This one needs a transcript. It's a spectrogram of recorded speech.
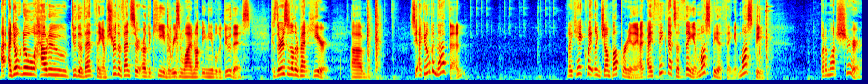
I, I don't know how to do the vent thing. I'm sure the vents are, are the key and the reason why I'm not being able to do this. Because there is another vent here. Um, see, I can open that vent. But I can't quite, like, jump up or anything. I, I think that's a thing. It must be a thing. It must be. But I'm not sure.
